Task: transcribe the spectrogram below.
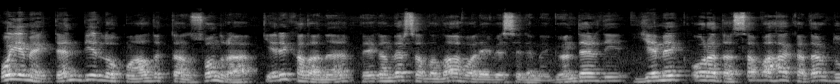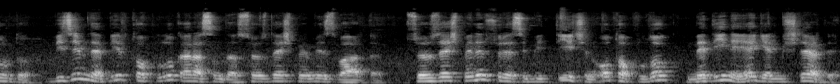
O yemekten bir lokma aldıktan sonra geri kalanı Peygamber sallallahu aleyhi ve selleme gönderdi. Yemek orada sabaha kadar durdu. Bizimle bir topluluk arasında sözleşmemiz vardı. Sözleşmenin süresi bittiği için o topluluk Medine'ye gelmişlerdi.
